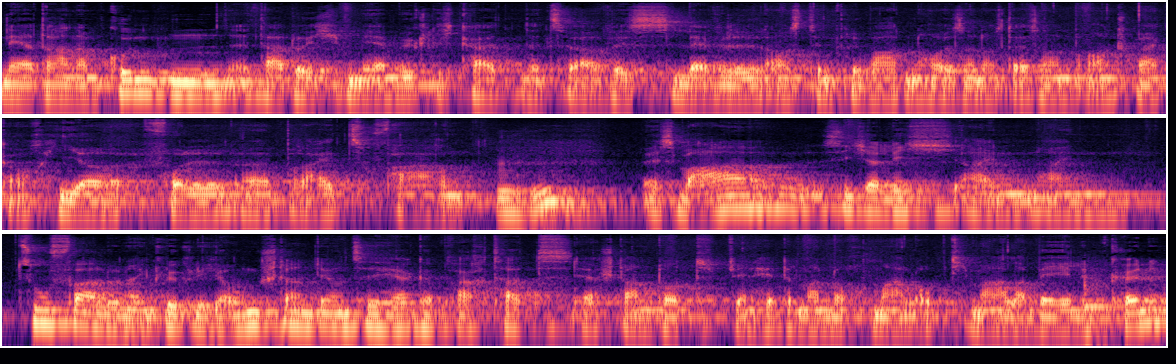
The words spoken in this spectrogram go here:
näher dran am Kunden, dadurch mehr Möglichkeiten, den Service-Level aus den privaten Häusern aus Dessau und Braunschweig auch hier voll äh, breit zu fahren. Mhm. Es war sicherlich ein, ein Zufall und ein glücklicher Umstand, der uns hierher gebracht hat. Der Standort, den hätte man noch mal optimaler wählen können.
